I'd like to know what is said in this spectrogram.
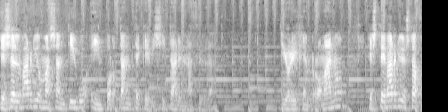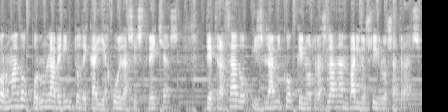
es el barrio más antiguo e importante que visitar en la ciudad. De origen romano, este barrio está formado por un laberinto de callejuelas estrechas de trazado islámico que nos trasladan varios siglos atrás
